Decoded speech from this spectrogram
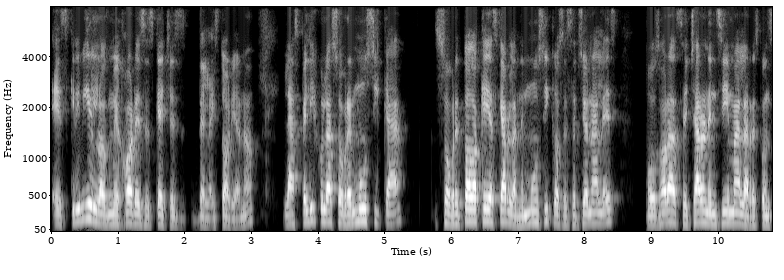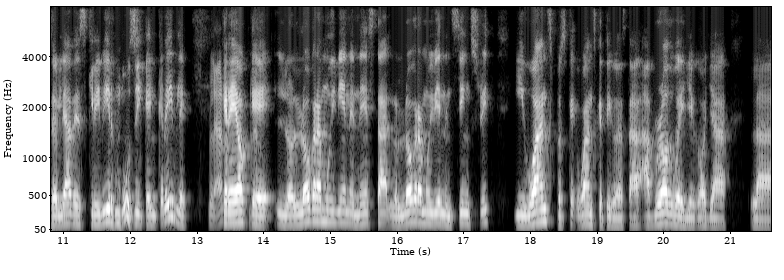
escribir los mejores sketches de la historia, ¿no? Las películas sobre música, sobre todo aquellas que hablan de músicos excepcionales, pues ahora se echaron encima la responsabilidad de escribir música increíble. Creo que lo logra muy bien en esta, lo logra muy bien en Sing Street y Once, pues que, Once que te digo, hasta a Broadway llegó ya la,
